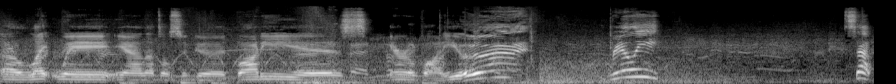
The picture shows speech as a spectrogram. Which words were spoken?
Uh, lightweight, yeah, that's also good. Body is aero body. Uh, really? Is that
